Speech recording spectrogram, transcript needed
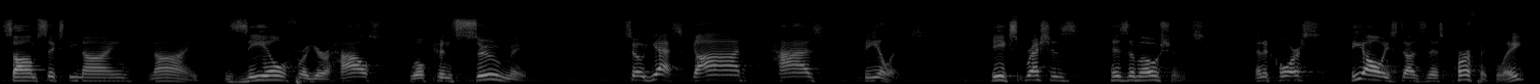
Psalm 69 9 Zeal for your house will consume me. So, yes, God has feelings, He expresses His emotions. And of course, he always does this perfectly,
